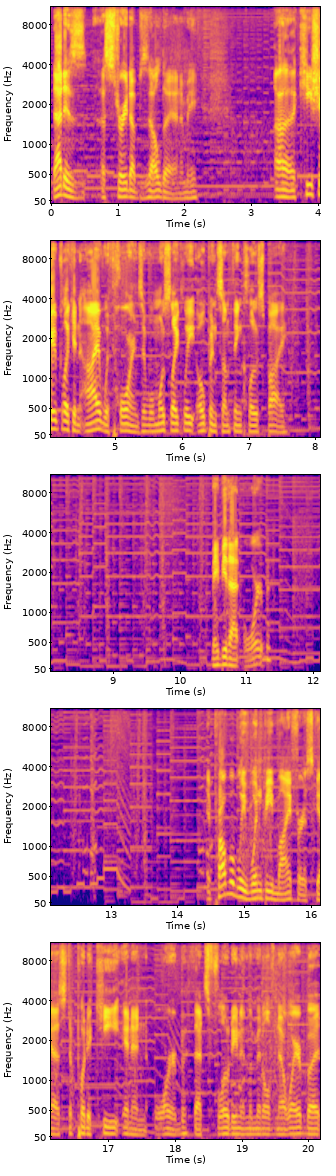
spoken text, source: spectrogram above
That is a straight up Zelda enemy. Uh, a key shaped like an eye with horns. It will most likely open something close by. Maybe that orb? It probably wouldn't be my first guess to put a key in an orb that's floating in the middle of nowhere, but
